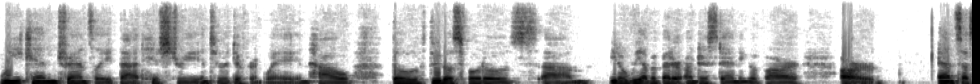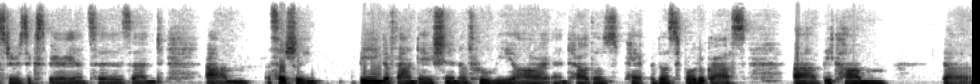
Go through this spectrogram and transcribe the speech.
we can translate that history into a different way and how those through those photos um, you know we have a better understanding of our our ancestors experiences and um, essentially being a foundation of who we are and how those those photographs uh, become uh,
